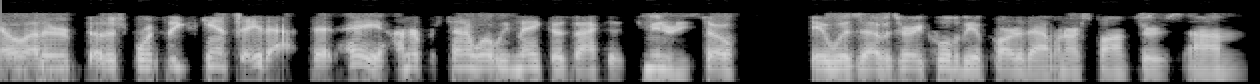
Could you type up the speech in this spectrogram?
know, other other sports leagues can't say that. That hey, 100% of what we make goes back to the community. So it was it was very cool to be a part of that when our sponsors um,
